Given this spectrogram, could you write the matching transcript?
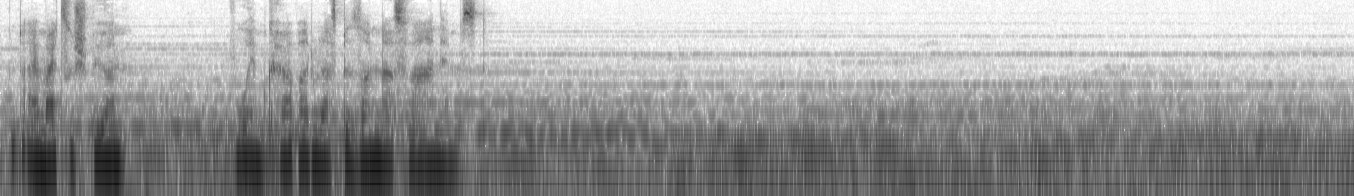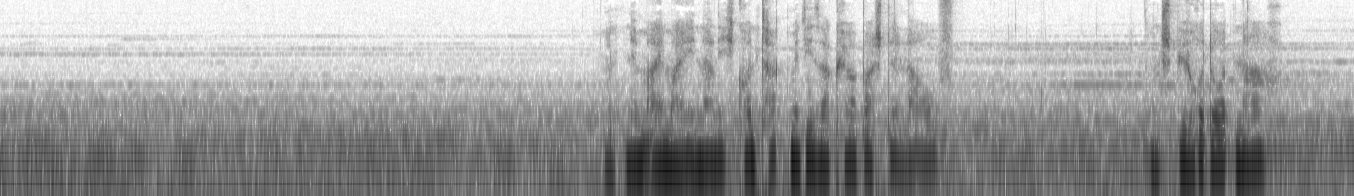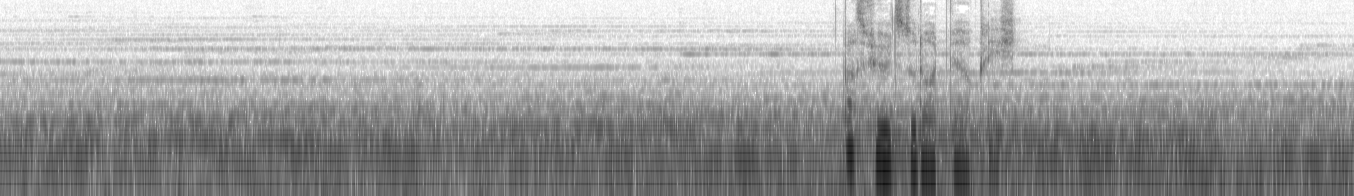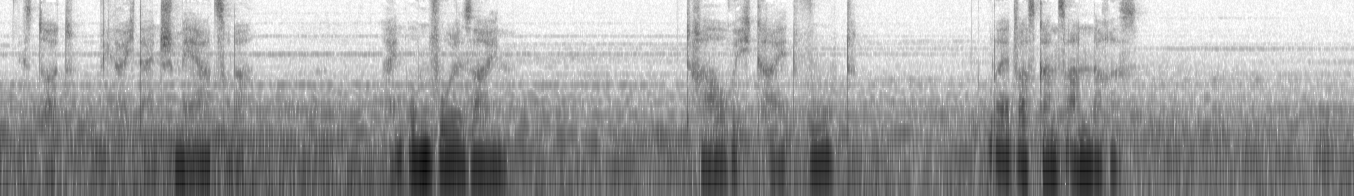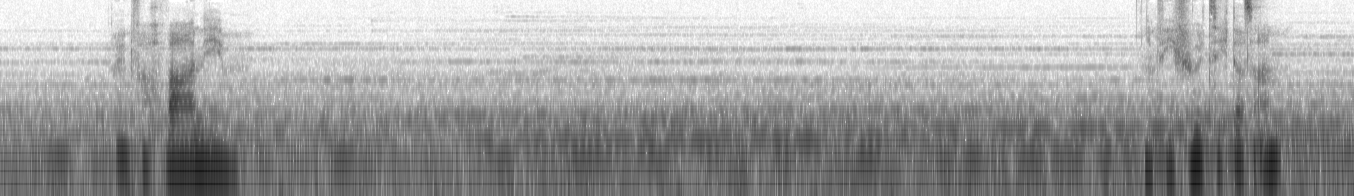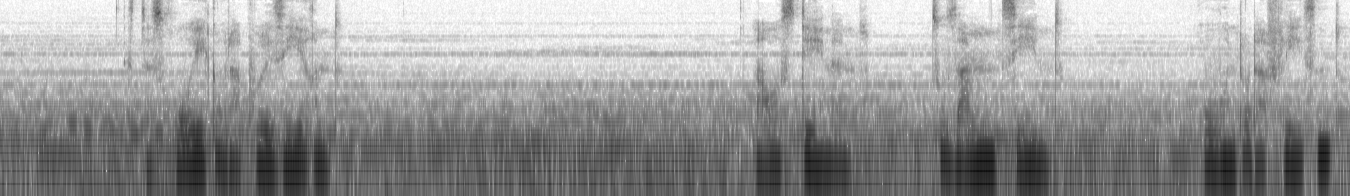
Und einmal zu spüren, wo im Körper du das besonders wahrnimmst. Nimm einmal innerlich Kontakt mit dieser Körperstelle auf und spüre dort nach. Was fühlst du dort wirklich? Ist dort vielleicht ein Schmerz oder ein Unwohlsein, Traurigkeit, Wut oder etwas ganz anderes? Einfach wahrnehmen. Und wie fühlt sich das an? Ist es ruhig oder pulsierend? Ausdehnend, zusammenziehend, ruhend oder fließend?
